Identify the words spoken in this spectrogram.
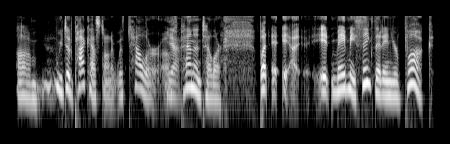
Um, we did a podcast on it with Teller of yeah. Penn and Teller, but it, it made me think that in your book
